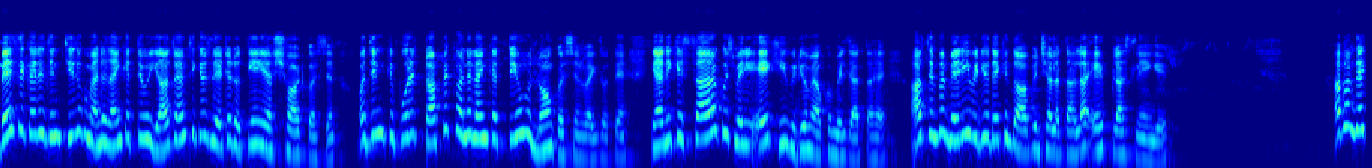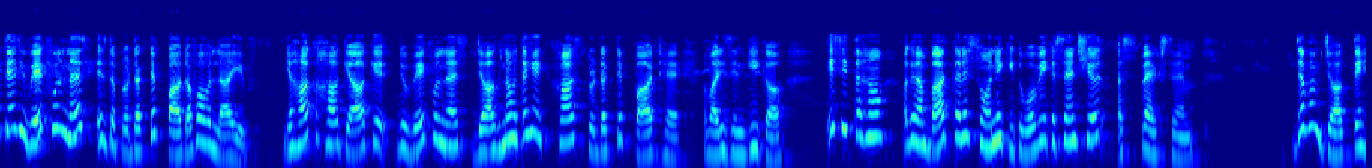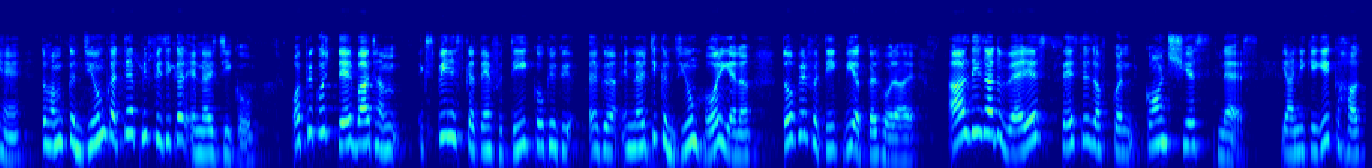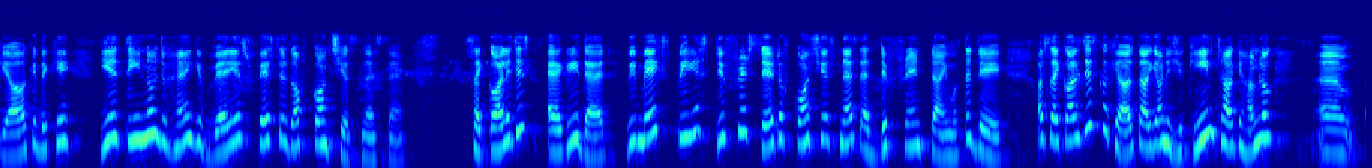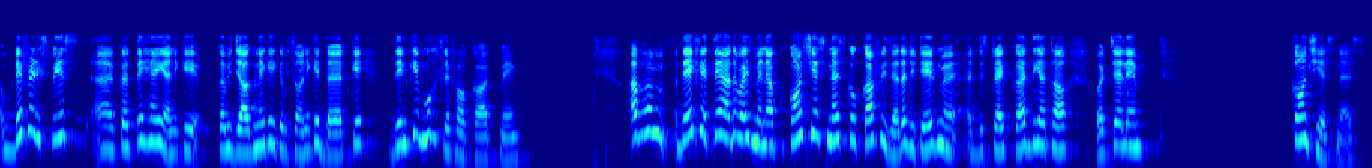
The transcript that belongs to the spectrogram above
बेसिकली जिन चीज़ों को मैं अंडरलाइन करती हूँ, या तो एम सी क्यूज रिलेटेड होती हैं, या शॉर्ट क्वेश्चन और जिनके पूरे टॉपिक को अंडरलाइन करती हूँ, वो लॉन्ग क्वेश्चन वाइज होते हैं। यानी कि सारा कुछ मेरी एक ही वीडियो में आपको मिल जाता है। आप सिंपल मेरी वीडियो देखें तो आप इन ताला ए प्लस लेंगे। अब हम देखते हैं जी wakefulness is the productive part of our life यहाँ कहा गया कि जो वेकफुलनेस जागना होता है एक खास प्रोडक्टिव पार्ट है हमारी ज़िंदगी का। इसी तरह अगर हम बात करें सोने की तो वो भी एक असेंशियल एस्पेक्ट्स हैं। जब हम जागते हैं तो हम कंज्यूम करते हैं अपनी फ़िज़िकल एनर्जी को। और फिर कुछ देर बाद हम एक्सपीरियंस करते हैं फतीक को, क्योंकि अगर एनर्जी कंज्यूम हो रही है ना तो फिर फतीक भी अक्कर हो रहा है। All these are the phases of consciousness यानी कि ये कहा गया कि देखें, ये तीनों जो हैं, ये वेरियस फेसेस ऑफ़ कॉन्शियसनेस हैं। Psychologist agree that we may experience different state of consciousness at different time of the day अब साइकोलॉजिस्ट का ख्याल था या उन्हें यकीन था कि हम लोग डिफरेंट एक्सपीरियंस करते हैं, यानी कि कभी जागने के, कभी सोने के, दर्द के, दिन के मुख्तलिफ़ अवकात में। अब हम देख लेते हैं अदरवाइज़ मैंने आपको कॉन्शियसनेस को काफ़ी ज़्यादा डिटेल में डिस्क्राइब कर दिया था, पर चलें। Consciousness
